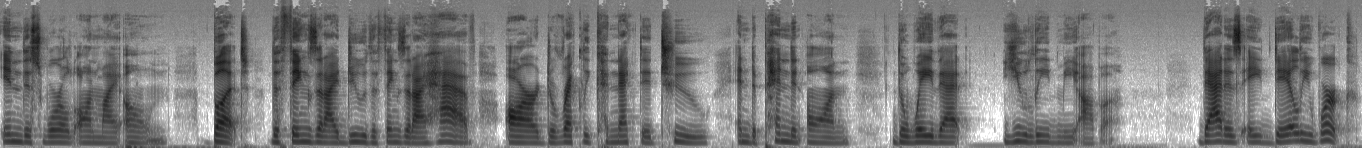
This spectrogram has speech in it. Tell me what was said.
in this world on my own, but the things that I do, the things that I have are directly connected to and dependent on the way that you lead me, Abba. That is a daily work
